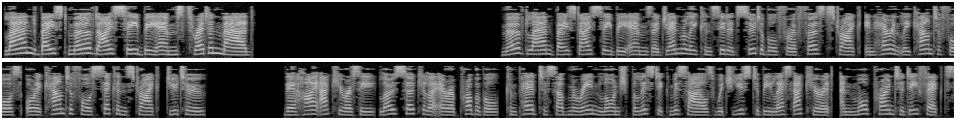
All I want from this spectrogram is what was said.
Land-based MIRVed ICBMs threaten MAD MIRVed land-based ICBMs are generally considered suitable for a first strike inherently counterforce or a counterforce second strike, due to their high accuracy low circular error probable, compared to submarine-launched ballistic missiles which used to be less accurate, and more prone to defects.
